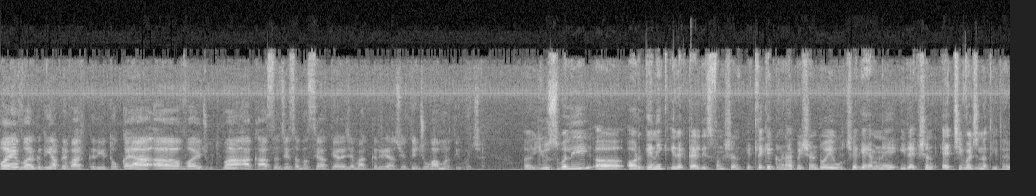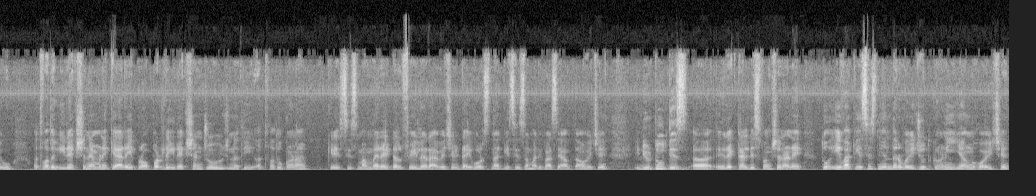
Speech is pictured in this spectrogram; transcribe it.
વય વર્ગની આપણે વાત કરીએ, તો કયા વય જૂથમાં આ ખાસ જે સમસ્યા અત્યારે જે વાત કરી રહ્યા છે તે જોવા મળતી હોય છે? યુઝવલી ઓર્ગેનિક ઇરેક્ટાઇલ ડિસ્ફંક્શન એટલે કે ઘણા પેશન્ટો એવું છે કે એમને ઇરેક્શન એચીવ જ નથી થયું, અથવા તો ઇરેક્શન એમણે ક્યારેય પ્રોપરલી ઇરેક્શન જોયું જ નથી, અથવા તો ઘણા કેસીસમાં મેરાઇટલ ફેલર આવે છે ડાઇવોર્સના કેસીસ અમારી પાસે આવતા હોય છે due to this erectile dysfunction અને તો એવા કેસીસની અંદર વયજૂથ ઘણી યંગ હોય છે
